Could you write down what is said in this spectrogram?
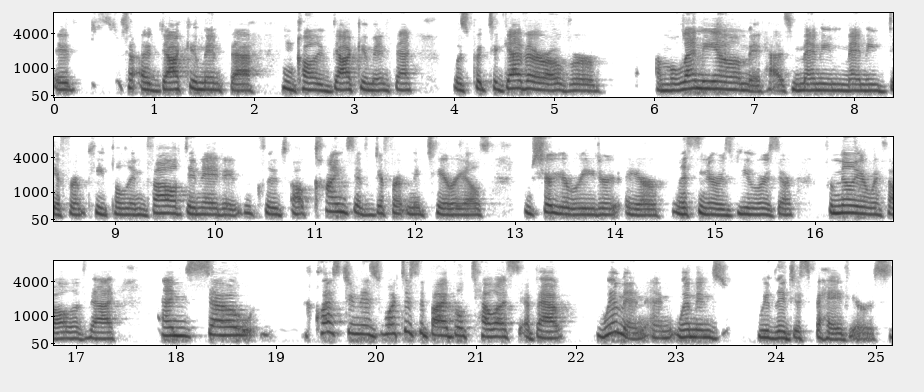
It's a document that, I can call it a document that was put together over a millennium. It has many, many different people involved in it. It includes all kinds of different materials. I'm sure your reader, your listeners, viewers are familiar with all of that. And so the question is what does the Bible tell us about women and women's religious behaviors,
